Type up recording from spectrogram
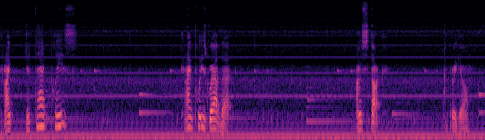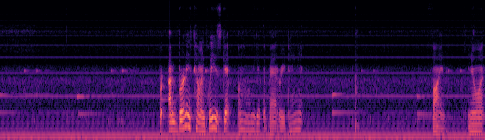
Can I get that, please? Can I please grab that? I'm stuck. Here we go. I'm Bernie's coming. Please get. Oh, let me get the battery. Dang it. Fine. You know what?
